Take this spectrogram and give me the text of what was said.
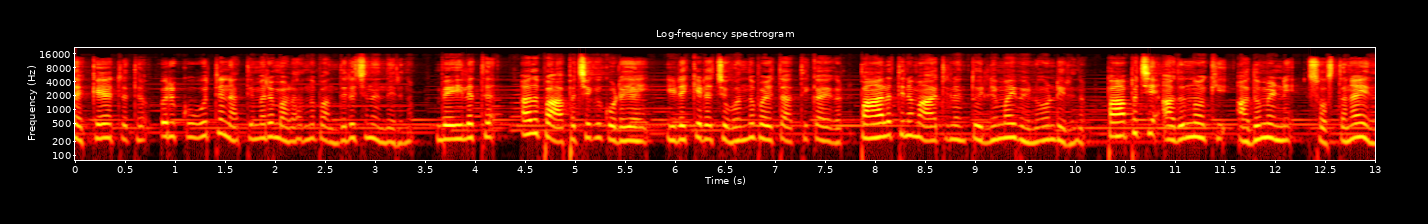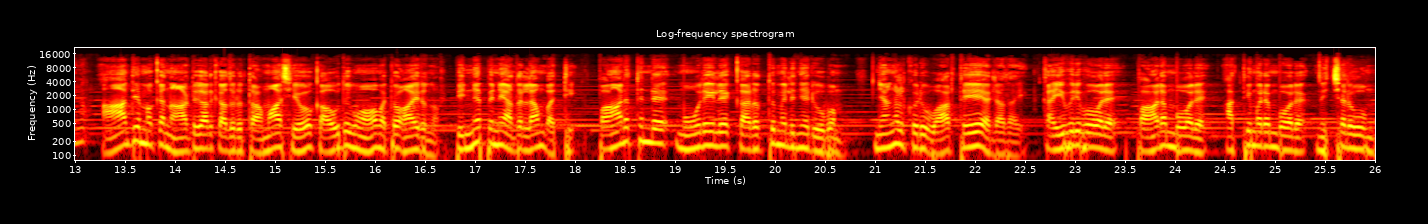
തെക്കേ അറ്റത്ത് ഒരു കൂറ്റൻ അത്തിമരം വളർന്നു പന്തലിച്ചു നിന്നിരുന്നു. വെയിലത്ത് അത് പാപ്പച്ചയ്ക്ക് കുടയായി ഇടയ്ക്കിടെ ചുവന്നു പഴുത്ത അത്തിക്കായകൾ പാലത്തിനും ആറ്റിലും തുല്യമായി വീണുകൊണ്ടിരുന്നു. പാപ്പച്ചി അതും നോക്കി അതും എണ്ണി സ്വസ്ഥനായിരുന്നു. ആദ്യമൊക്കെ നാട്ടുകാർക്ക് അതൊരു തമാശയോ കൗതുകമോ മറ്റോ ആയിരുന്നു. പിന്നെ പിന്നെ അതെല്ലാം പറ്റി. പാലത്തിന്റെ മൂലയിലെ കറുത്തുമെലിഞ്ഞ രൂപം ഞങ്ങൾക്കൊരു വാർത്തയെ അല്ലാതായി. കൈവരി പോലെ പാലം പോലെ അത്തിമരം പോലെ നിശ്ചലവും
